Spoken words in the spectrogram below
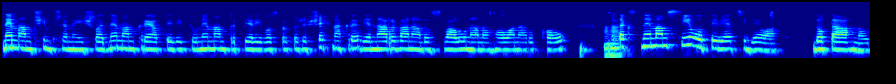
nemám čím přemýšlet, nemám kreativitu, nemám trpělivost, protože všechna krev je narvaná do svalu na nohou a na rukou, no, tak nemám sílu ty věci dělat, dotáhnout,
